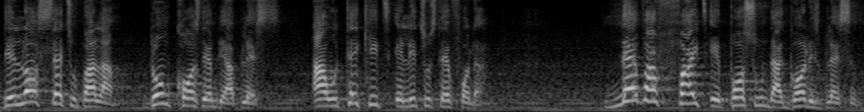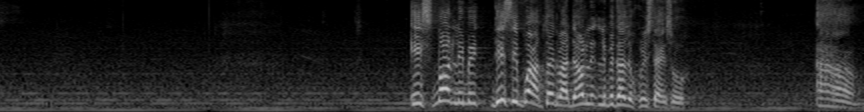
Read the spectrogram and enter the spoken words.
The Lord said to Balaam, Don't cause them, they are blessed. I will take it a little step further. Never fight a person that God is blessing. It's not limited. These people I'm talking about, they're not limited to Christians. So, um,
